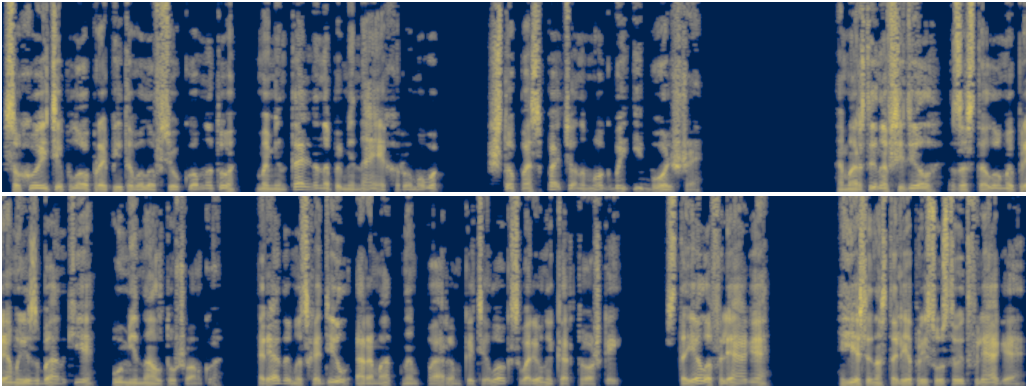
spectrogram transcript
Сухое тепло пропитывало всю комнату, моментально напоминая Хромову, что поспать он мог бы и больше. Мартынов сидел за столом и прямо из банки уминал тушенку. Рядом исходил ароматным паром котелок с вареной картошкой. Стояла фляга. Если на столе присутствует фляга,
